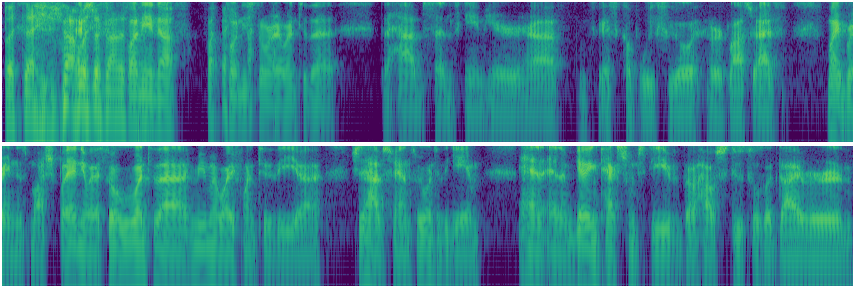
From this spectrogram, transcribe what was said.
but uh, he's not with us on this. Funny enough, funny story. I went to the the Habs Sens game here, uh, I guess a couple weeks ago or last week. I've, my brain is mush, but anyway, so we went to the. Me and my wife went to the. Uh, she's a Habs fan, so we went to the game. And, and I'm getting texts from Steve about how Stützle's a diver and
